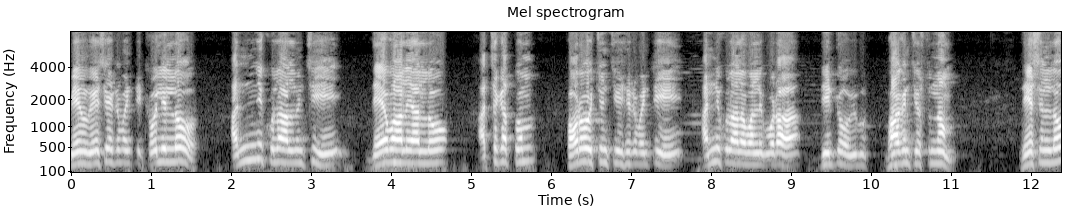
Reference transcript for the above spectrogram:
మేము వేసేటువంటి టోలీల్లో అన్ని కులాల నుంచి దేవాలయాల్లో అర్చకత్వం పౌరవత్యం చేసేటువంటి అన్ని కులాల వాళ్ళని కూడా దీంట్లో భాగం చేస్తున్నాం. దేశంలో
